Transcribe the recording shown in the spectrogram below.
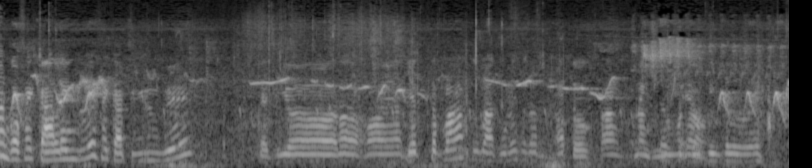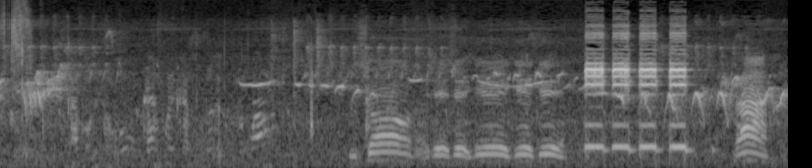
anggo vega ling gue, vega biru gue. Jadi yo ya tetep aku lakune tetep aduh kang nang gunung yo. Bisa, sik sik iki iki iki. Nah.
